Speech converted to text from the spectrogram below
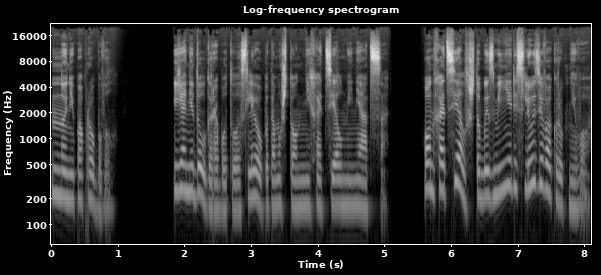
но не попробовал. Я недолго работала с Лео, потому что он не хотел меняться. Он хотел, чтобы изменились люди вокруг него.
